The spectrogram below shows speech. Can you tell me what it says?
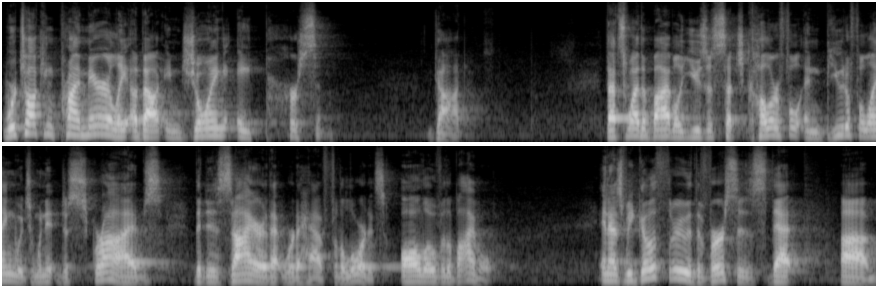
We're talking primarily about enjoying a person, God. That's why the Bible uses such colorful and beautiful language when it describes the desire that we're to have for the Lord. It's all over the Bible. And as we go through the verses that um,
